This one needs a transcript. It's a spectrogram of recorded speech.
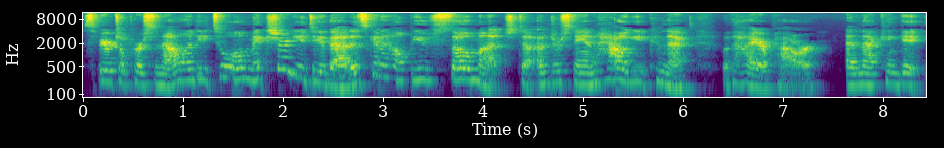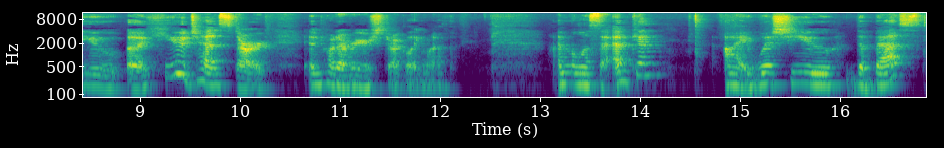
spiritual personality tool. Make sure you do that. It's going to help you so much to understand how you connect with higher power. And that can get you a huge head start in whatever you're struggling with. I'm Melissa Ebken. I wish you the best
